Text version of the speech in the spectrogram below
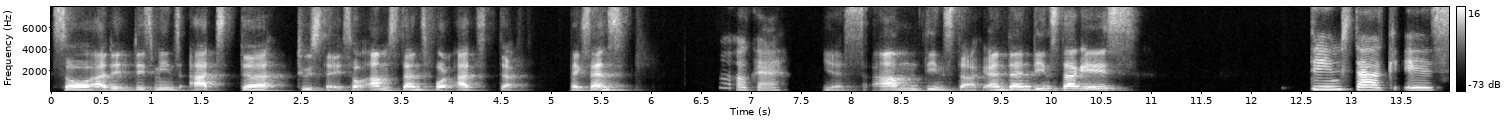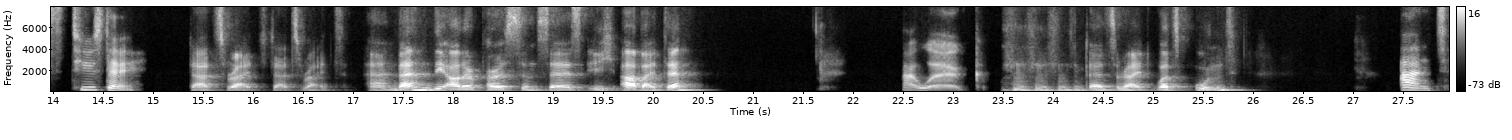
So uh, this means at the Tuesday. So am stands for at the. Make sense? Okay. Yes, am Dienstag. And then Dienstag is? Dienstag is Tuesday. That's right, that's right. And then the other person says, ich arbeite. I work. that's right. What's und? And.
